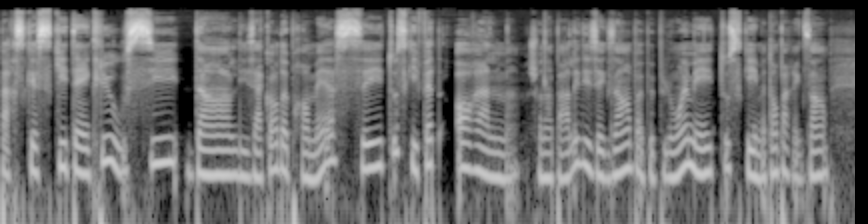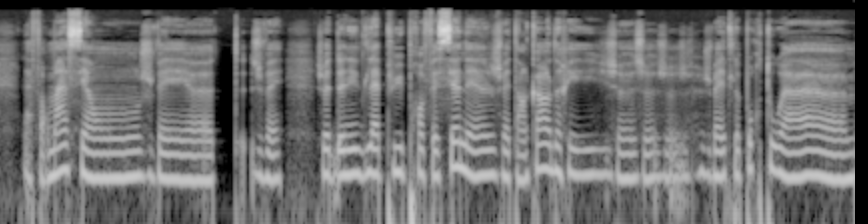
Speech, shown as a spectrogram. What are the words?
Parce que ce qui est inclus aussi dans les accords de promesse, c'est tout ce qui est fait oralement. Je vais en parler des exemples un peu plus loin, mais tout ce qui est, mettons par exemple, la formation, je vais, euh, je vais, je vais te donner de l'appui professionnel, je vais t'encadrer, je, je, je, vais être là pour toi, euh,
